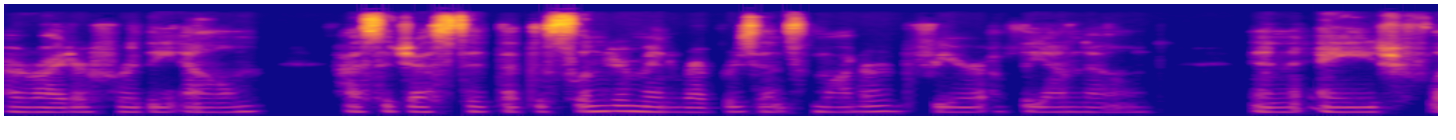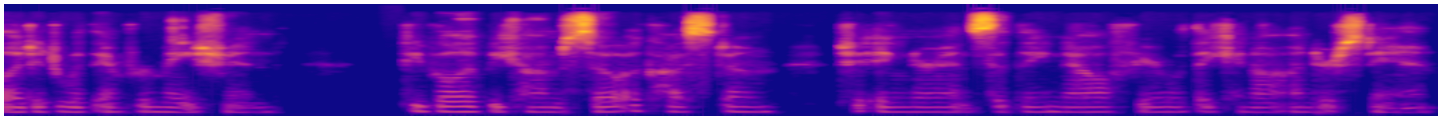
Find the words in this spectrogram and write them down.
a writer for The Elm, has suggested that the Slenderman represents modern fear of the unknown. In an age flooded with information, people have become so accustomed to ignorance that they now fear what they cannot understand.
